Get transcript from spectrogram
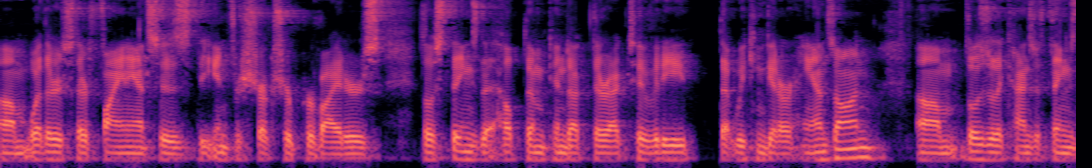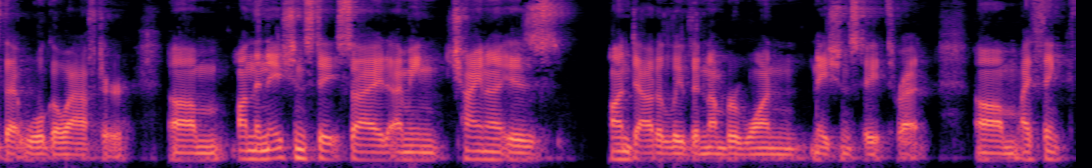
um, whether it's their finances, the infrastructure providers, those things that help them conduct their activity that we can get our hands on. Um, those are the kinds of things that we'll go after. Um, on the nation state side, I mean, China is undoubtedly the number one nation state threat. Um, I think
